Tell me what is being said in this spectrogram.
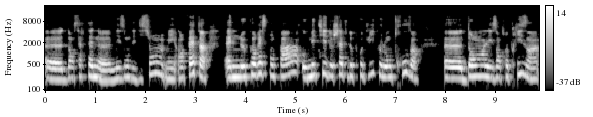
euh, dans certaines maisons d'édition, mais en fait, elle ne correspond pas au métier de chef de produit que l'on trouve euh, dans les entreprises hein,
